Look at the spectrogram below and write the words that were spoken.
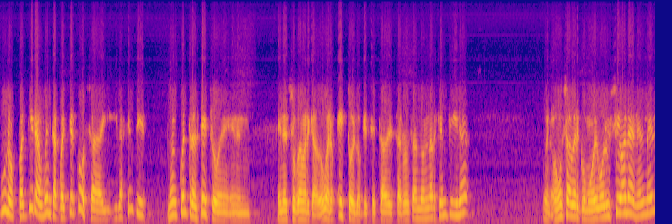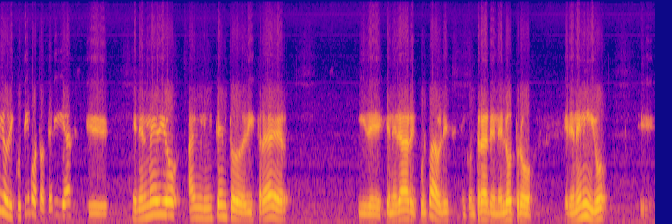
uno, cualquiera aumenta cualquier cosa y, la gente no encuentra el techo en, en, el supermercado. Bueno, esto es lo que se está desarrollando en la Argentina. Bueno, vamos a ver cómo evoluciona. En el medio discutimos tonterías. Eh, en el medio hay un intento de distraer y de generar culpables, encontrar en el otro el enemigo. Eh,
